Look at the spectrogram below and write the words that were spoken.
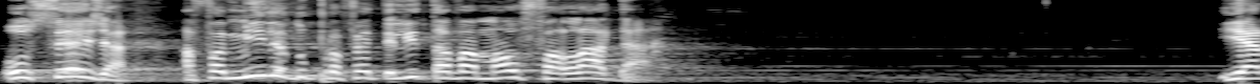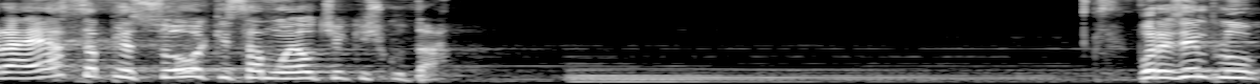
Ou seja, a família do profeta Eli estava mal falada. E era essa pessoa que Samuel tinha que escutar. Por exemplo,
